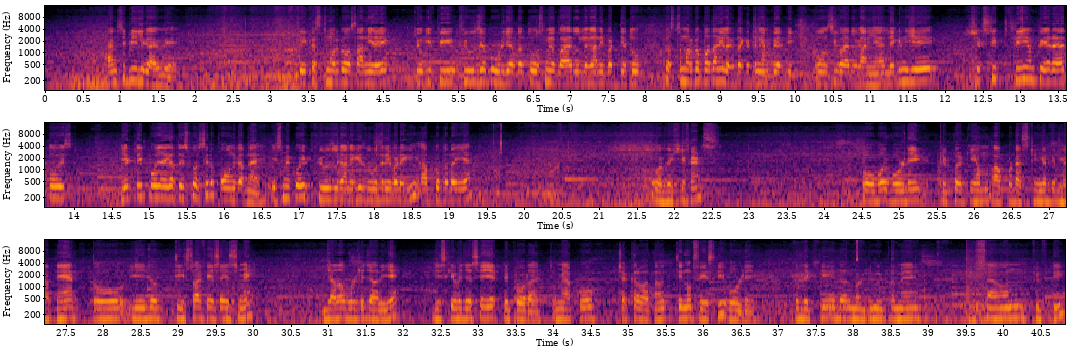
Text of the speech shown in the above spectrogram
एमसीबी लगाए हुए हैं। कि कस्टमर को आसानी रहे, क्योंकि फ्यूज़ जब उड़ जाता तो उसमें वायर लगानी पड़ती है तो कस्टमर को पता नहीं लगता कितने एम्पेयर की कौन सी वायर लगानी है। लेकिन ये 63 एम्पेयर है तो इस ये ट्रिप हो जाएगा तो इसको सिर्फ़ ऑन करना है। इसमें कोई फ्यूज़ लगाने की ज़रूरत नहीं पड़ेगी, आपको पता ही है। और देखिए फ्रेंड्स, ओवर वोल्टेज ट्रिपर की हम आपको टेस्टिंग करके दिखाते हैं। तो ये जो तीसरा फेस है इसमें, ज़्यादा वोल्टेज आ रही है, जिसकी वजह से ये ट्रिप हो रहा है। तो मैं आपको चेक करवाता हूँ तीनों फेस की वोल्टेज। तो देखिए इधर मल्टीमीटर में 750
